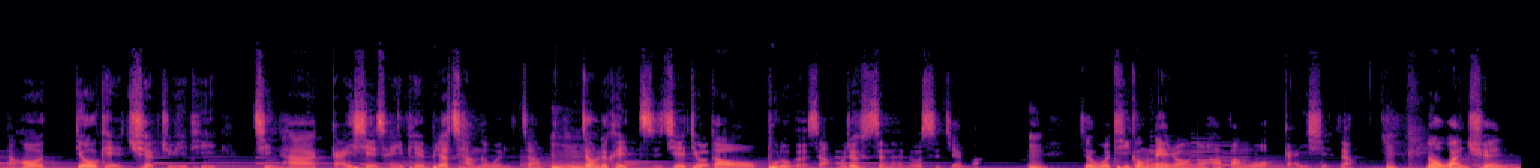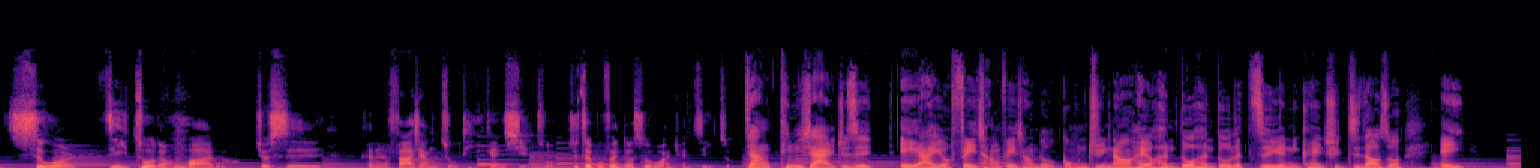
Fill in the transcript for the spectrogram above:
然后丢给 ChatGPT，请他改写成一篇比较长的文章，嗯嗯，这样我就可以直接丢到布鲁格上，我就省了很多时间嘛。嗯，就我提供内容，然后他帮我改写这样。嗯，然后完全是我自己做的话的，就是可能发想主题跟写作，就这部分都是我完全自己做。这样听下来，就是 AI 有非常非常多工具，然后还有很多很多的资源，你可以去知道说，哎，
